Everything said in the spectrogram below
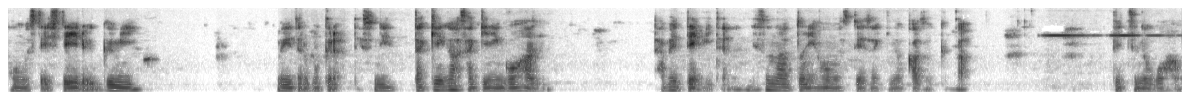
ホームステイしている組、言うたら僕らですね、だけが先にご飯食べてみたいな。で、その後にホームステイ先の家族が別のご飯を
